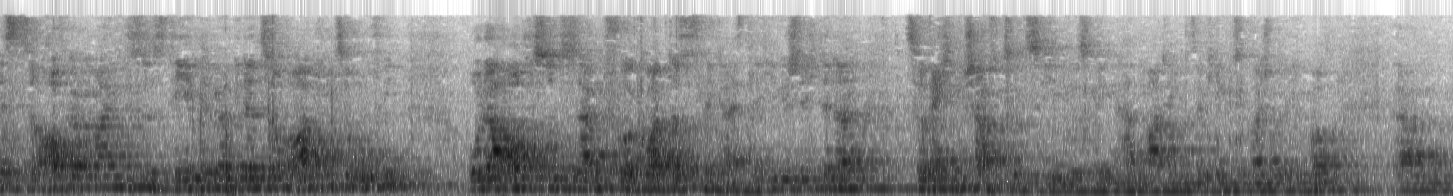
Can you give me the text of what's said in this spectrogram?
es zur Aufgabe machen, dieses System immer wieder zur Ordnung zu rufen oder auch sozusagen vor Gott, das ist eine geistliche Geschichte, dann zur Rechenschaft zu ziehen. Deswegen hat Martin Luther King zum Beispiel eben auch ähm,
